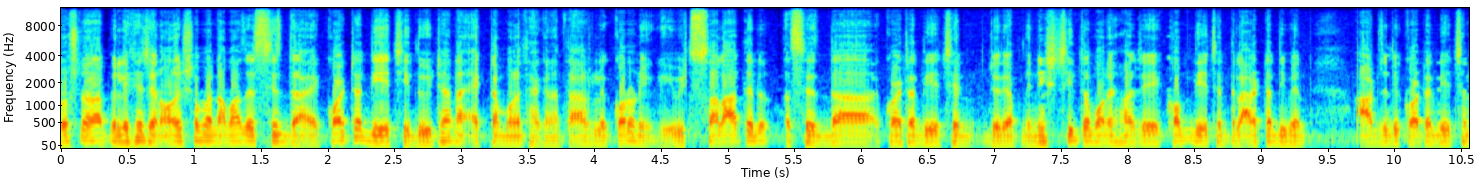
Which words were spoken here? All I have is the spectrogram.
রোশনার আপনি লিখেছেন, অনেক সময় নামাজের সিজদায় কয়টা দিয়েছি, দুইটা না একটা মনে থাকে না তাহলে করণীয় কি? সালাতের সিজদা কয়টা দিয়েছেন, যদি আপনি নিশ্চিত মনে হয় যে কম দিয়েছেন, তাহলে আরেকটা দিবেন। আর যদি কয়টা দিয়েছেন,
